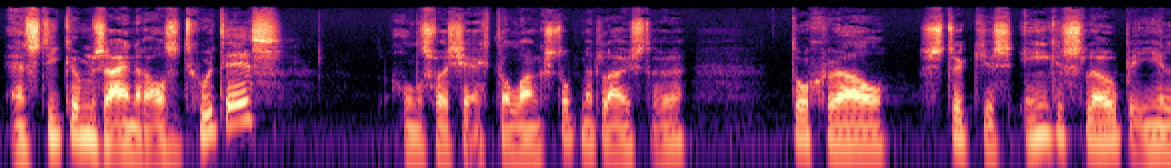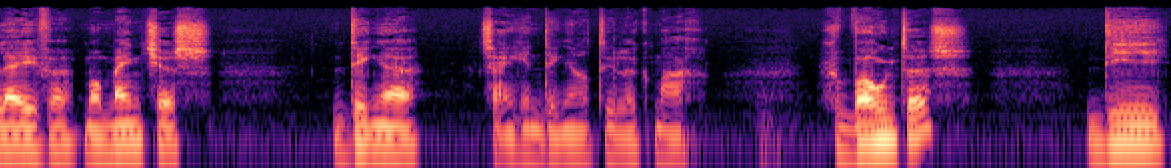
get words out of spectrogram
En stiekem zijn er, als het goed is, anders was je echt al lang stop met luisteren, toch wel stukjes ingeslopen in je leven, momentjes, dingen zijn geen dingen natuurlijk, maar gewoontes die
